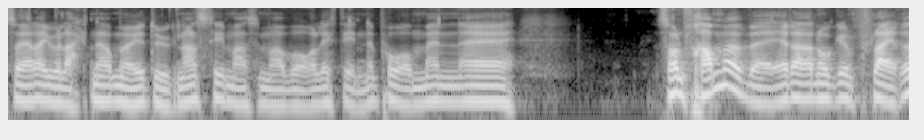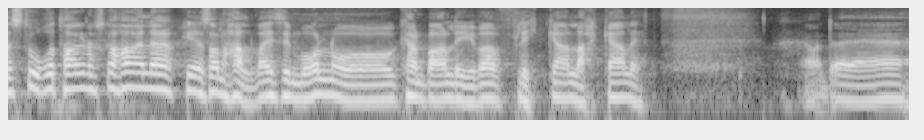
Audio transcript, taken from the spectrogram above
så er det jo lagt ned mye dugnadstimer som vi har vært litt inne på. Men eh, sånn framover, er det noen flere store tak dere skal ha, eller er dere sånn halvveis i mål nå og kan bare live, flikke lakke litt? Ja, det er,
